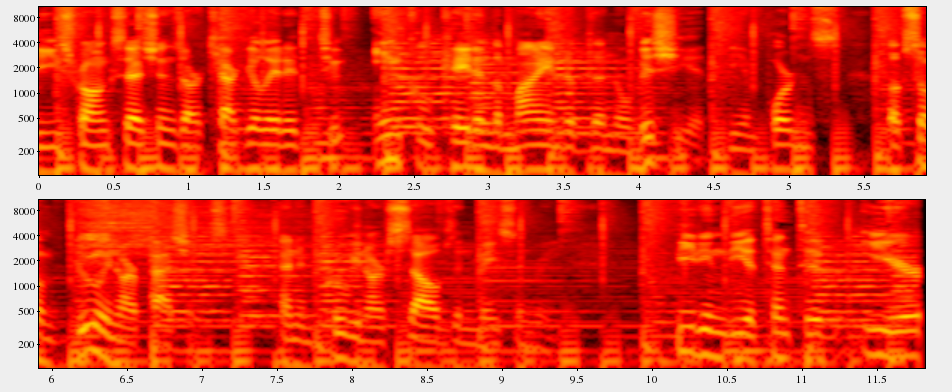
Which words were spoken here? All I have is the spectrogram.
These strong sessions are calculated to inculcate in the mind of the novitiate the importance of subduing our passions and improving ourselves in masonry, feeding the attentive ear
